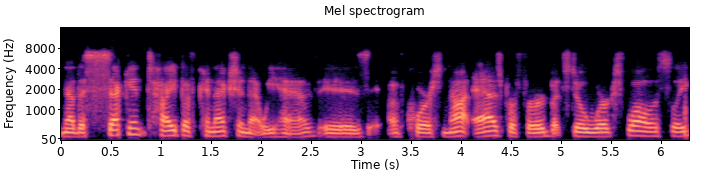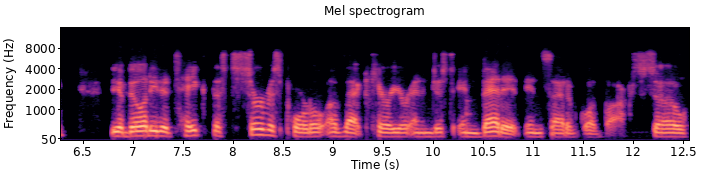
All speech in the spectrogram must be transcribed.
Now, the second type of connection that we have is, of course, not as preferred, but still works flawlessly. The ability to take the service portal of that carrier and just embed it inside of Glovebox. So,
